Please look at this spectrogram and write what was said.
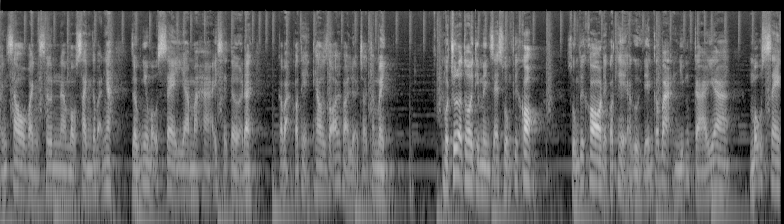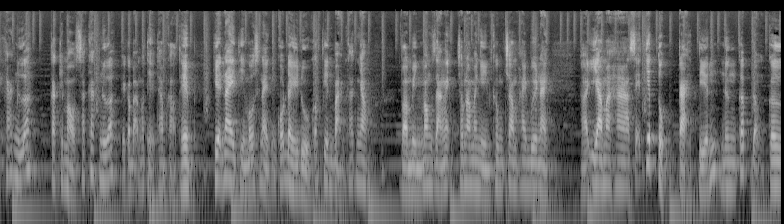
bánh sau vành sơn à, màu xanh các bạn nhé, giống như mẫu xe Yamaha Exciter ở đây. Các bạn có thể theo dõi và lựa chọn cho mình. Một chút nữa thôi thì mình sẽ xuống phía kho, xuống phía kho để có thể gửi đến các bạn những cái à, mẫu xe khác nữa, các cái màu sắc khác nữa để các bạn có thể tham khảo thêm. Hiện nay thì mẫu xe này cũng có đầy đủ các phiên bản khác nhau và mình mong rằng ấy, trong năm 2020 này à, Yamaha sẽ tiếp tục cải tiến, nâng cấp động cơ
